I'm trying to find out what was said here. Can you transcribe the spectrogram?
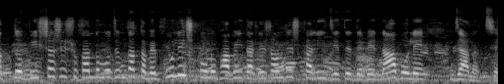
আত্মবিশ্বাসী সুকান্ত মজুমদার তবে পুলিশ কোনোভাবেই তাকে সন্দেশখালী যেতে দেবে না বলে জানাচ্ছে।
